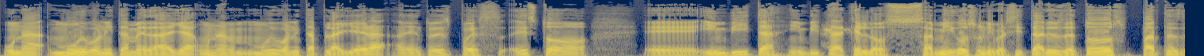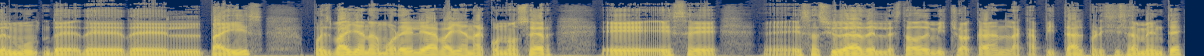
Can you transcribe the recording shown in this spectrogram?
una muy bonita medalla, una muy bonita playera, eh, entonces pues esto eh, invita invita a que los amigos universitarios de todas partes del mundo de, de- del país pues vayan a Morelia, vayan a conocer eh, ese eh, esa ciudad del estado de Michoacán, la capital precisamente,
